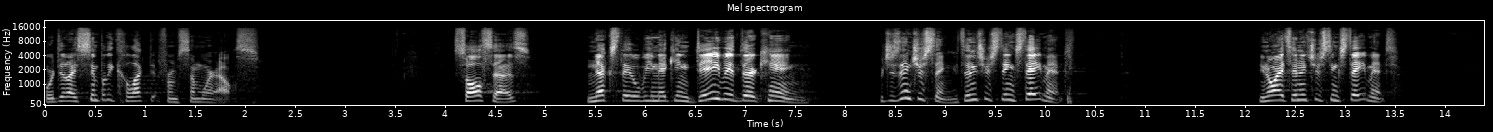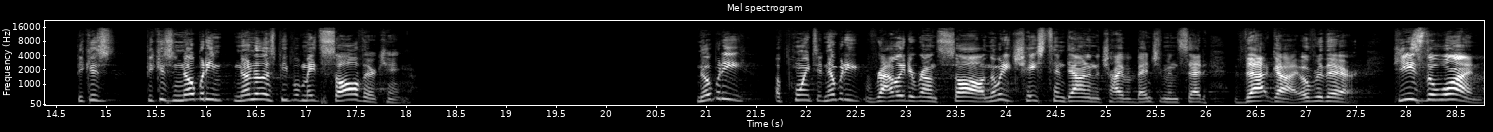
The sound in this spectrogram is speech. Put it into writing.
Or did I simply collect it from somewhere else? Saul says, Next they will be making David their king, which is interesting. It's an interesting statement. You know why it's an interesting statement? Because, because nobody, none of those people made Saul their king. Nobody appointed, nobody rallied around Saul. Nobody chased him down in the tribe of Benjamin and said, That guy over there, he's the one.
